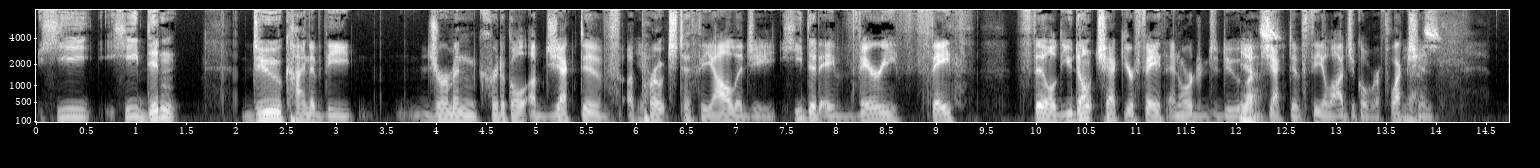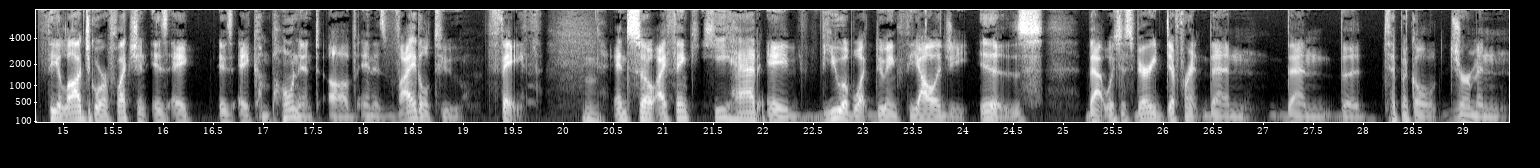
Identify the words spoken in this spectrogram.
he he didn't do kind of the German critical objective approach to theology. He did a very faith filled, you don't check your faith in order to do Yes. objective theological reflection. yes. Theological reflection is a is a component of and is vital to faith. Hmm. And so I think he had a view of what doing theology is that was just very different than than the typical German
